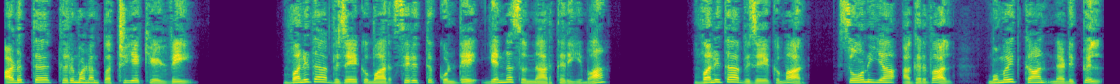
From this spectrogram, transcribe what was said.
அடுத்த திருமணம் பற்றிய கேள்வி. வனிதா விஜயகுமார் சிரித்துக் கொண்டே என்ன சொன்னார் தெரியுமா? வனிதா விஜயகுமார் சோனியா அகர்வால் முமைத் கான் நடிப்பில்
